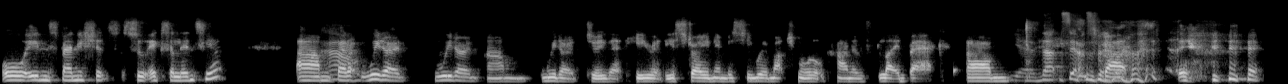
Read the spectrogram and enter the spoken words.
or in Spanish it's Su Excelencia. Um, Wow. But we don't, we don't, um, we don't do that here at the Australian Embassy. We're much more kind of laid back. Um, yeah, that sounds but right.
